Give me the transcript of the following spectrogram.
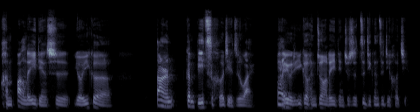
很棒的一点是有一个，当然跟彼此和解之外，还有一个很重要的一点就是自己跟自己和解。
